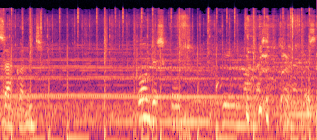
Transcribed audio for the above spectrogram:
Second. Go on Discord, read my messages and this?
